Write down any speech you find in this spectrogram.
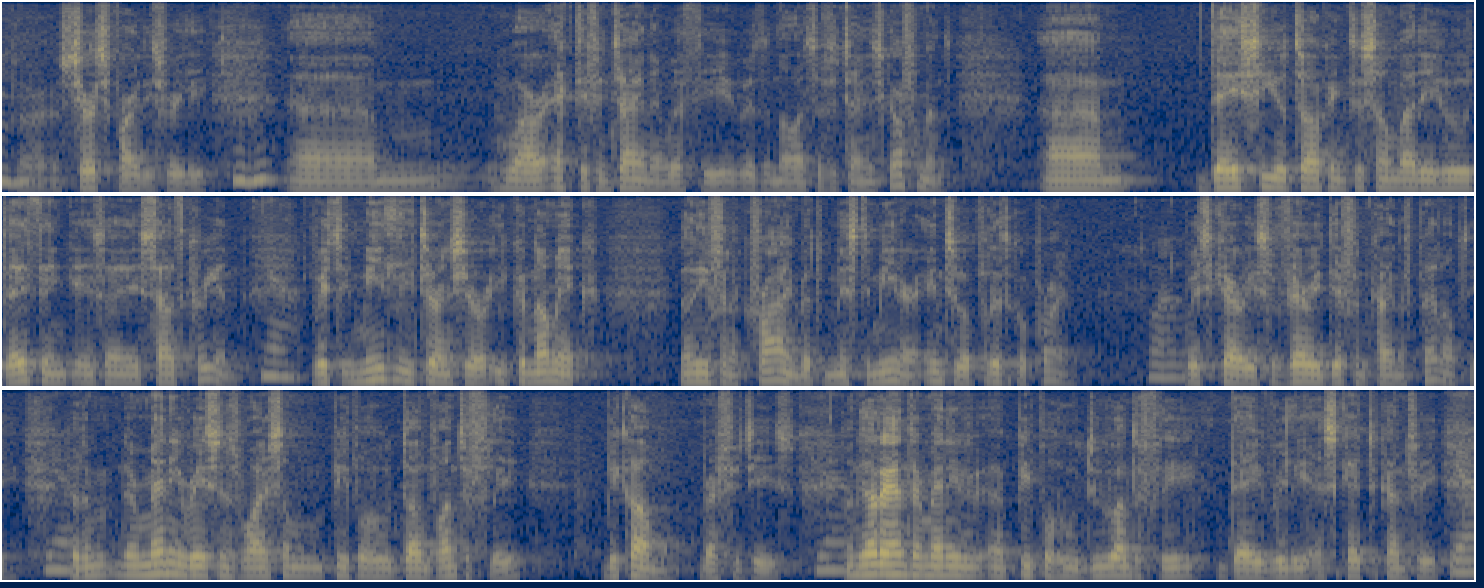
Mhm. or search parties really, Mhm. um, who are active in China with the with the knowledge of the Chinese government. Um, they see you talking to somebody who they think is a South Korean, Yeah. which immediately turns your economic, not even a crime, but misdemeanor, into a political crime, Wow. which carries a very different kind of penalty. yeah. But um, there are many reasons why some people who don't want to flee become refugees. yeah. On the other hand, there are many uh, people who do want to flee. They really escape the country, yeah.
